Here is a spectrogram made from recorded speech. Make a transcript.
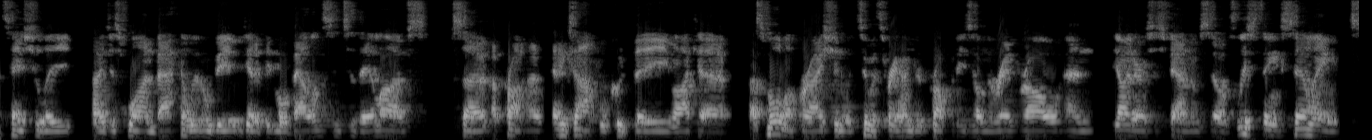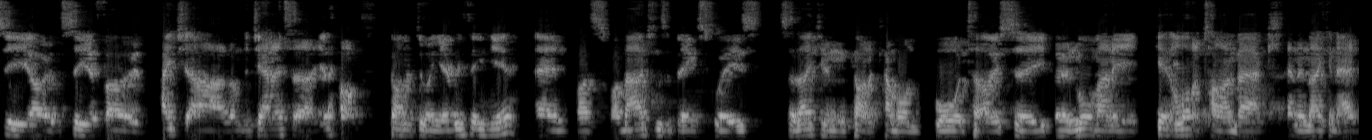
potentially you know, just wind back a little bit and get a bit more balance into their lives. So a, an example could be like a, a small operation with two or three hundred properties on the rent roll, and the owners has found themselves listing, selling, CEO, the CFO, HR, I'm the janitor, you know, kind of doing everything here. And my, my margins are being squeezed. So they can kind of come on board to OC, earn more money, get a lot of time back, and then they can add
